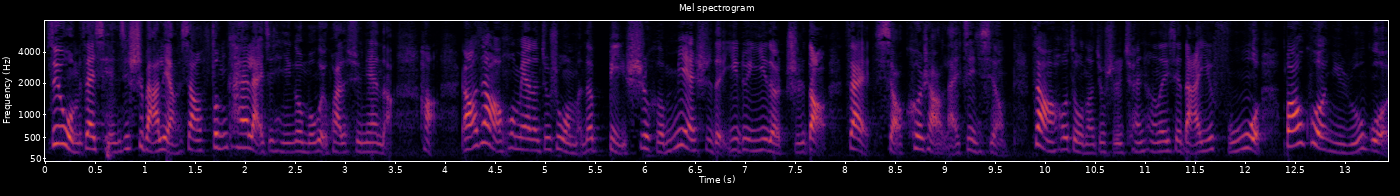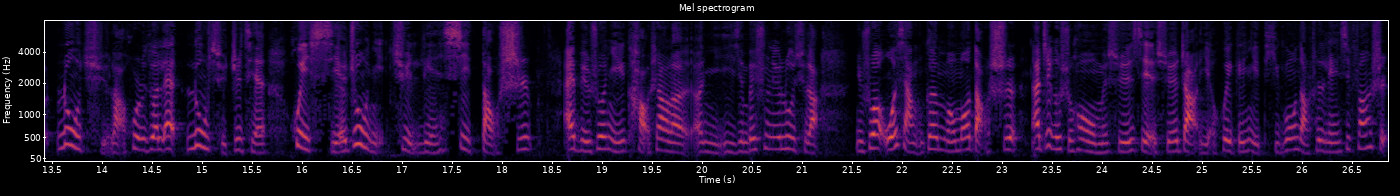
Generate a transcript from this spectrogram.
所以我们在前期是把两项分开来进行一个魔鬼化的训练的。好，然后再往后面呢，就是我们的笔试和面试的一对一的指导，在小课上来进行。再往后走呢，就是全程的一些答疑服务，包括你如果录取了，或者说来录取之前，会协助你去联系导师。哎，比如说你考上了，呃，你已经被顺利录取了。你说我想跟某某导师，那这个时候我们学姐学长也会给你提供导师的联系方式，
